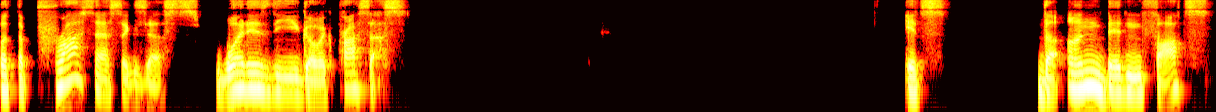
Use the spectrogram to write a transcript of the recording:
but the process exists. What is the egoic process? It's the unbidden thoughts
